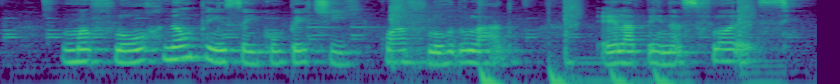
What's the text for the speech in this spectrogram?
uma flor não pensa em competir com a flor do lado ela apenas floresce.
